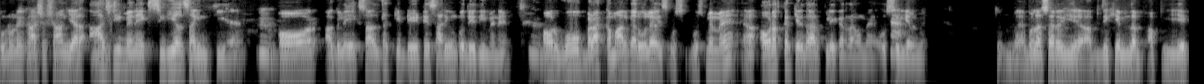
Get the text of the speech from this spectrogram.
तो उन्होंने कहा शशांक यार आज ही मैंने एक सीरियल साइन की है हम्म। और अगले एक साल तक की डेटें सारी उनको दे दी मैंने हम्म। और वो बड़ा कमाल का रोल है इस, उस उसमें मैं औरत का किरदार प्ले कर रहा हूँ मैं उस हाँ। सीरियल में तो मैं बोला सर ये अब देखिए मतलब अब ये,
